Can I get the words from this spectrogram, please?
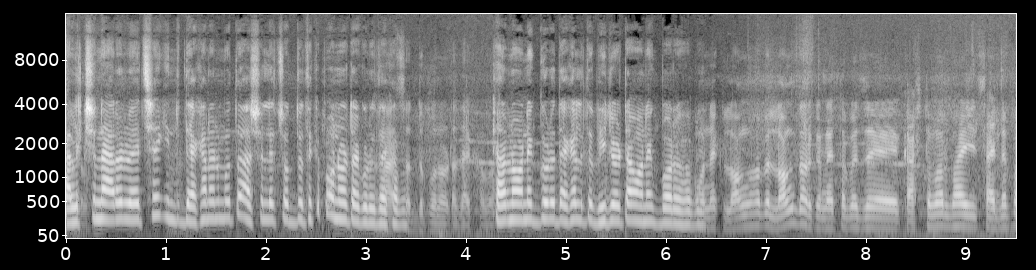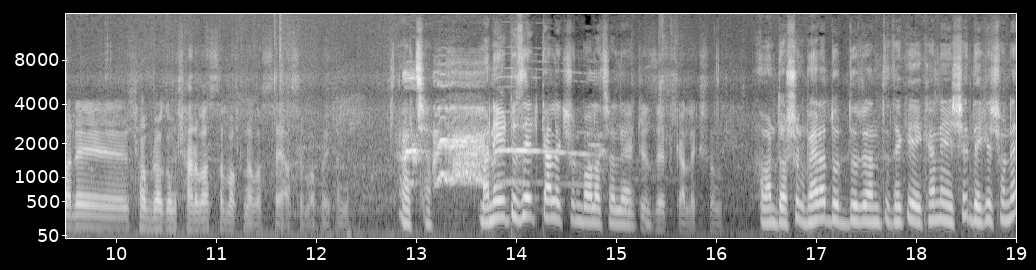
কালেকশনে আরও রয়েছে কিন্তু দেখানোর মতো আসলে চোদ্দ থেকে পনেরোটা করে দেখাবো। চোদ্দ পনেরোটা দেখাবো। কারণ অনেক গরু দেখালে তো ভিডিওটা অনেক বড় হবে। অনেক লং হবে লং দরকার নাই তবে যে কাস্টমার ভাই চাইলে পারে সব রকম সার বাচ্চা বকনা বাচ্চাই আছে বাবা এখানে। আচ্ছা মানে এ টু জেড কালেকশন বলা চলে কি। টু জেড কালেকশন আমার দর্শক ভাইরা দূর দূরান্ত থেকে এখানে এসে দেখে শুনে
